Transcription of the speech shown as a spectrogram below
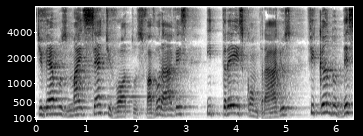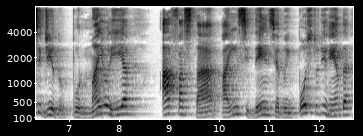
tivemos mais sete votos favoráveis e três contrários, ficando decidido, por maioria, afastar a incidência do imposto de renda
